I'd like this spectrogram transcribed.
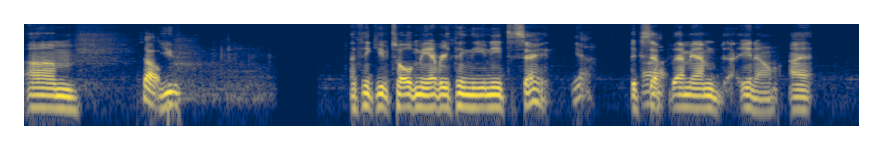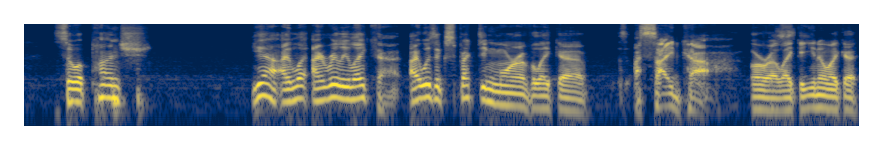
Um, So you. I think you've told me everything that you need to say. Yeah. Except, I mean, I'm, you know, I. So a punch. Yeah, I like. I really like that. I was expecting more of like a a sidecar or a like a you know like a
